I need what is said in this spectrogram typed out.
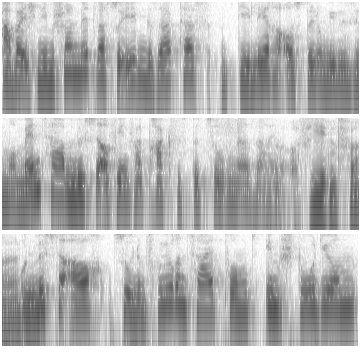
Aber ich nehme schon mit, was du eben gesagt hast, die Lehrerausbildung, wie wir sie im Moment haben, müsste auf jeden Fall praxisbezogener sein. Auf jeden Fall. Und müsste auch zu einem früheren Zeitpunkt im Studium,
